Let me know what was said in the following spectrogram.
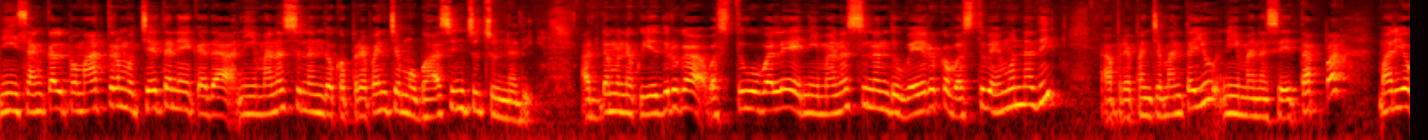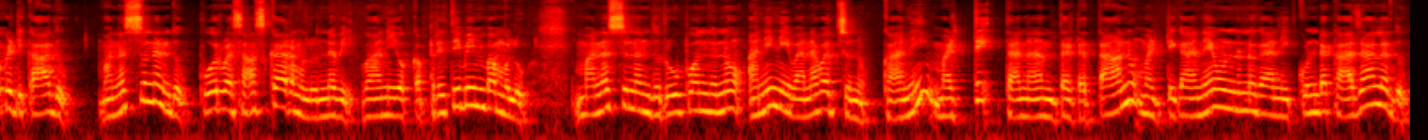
నీ సంకల్ప మాత్రము చేతనే కదా నీ మనస్సునందొక ఒక ప్రపంచము భాషించుచున్నది. అద్దమునకు ఎదురుగా వస్తువు వలె నీ మనస్సునందు వేరొక వస్తువేమున్నది? ఆ ప్రపంచమంతయు నీ మనసే తప్ప మరి ఒకటి కాదు. మనస్సునందు పూర్వ సంస్కారములున్నవి. వాని యొక్క ప్రతిబింబములు మనస్సునందు రూపొందును అని నీవనవచ్చును. కానీ మట్టి తనంతట తాను మట్టిగానే ఉండును గాని కుండ కాజాలదు.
